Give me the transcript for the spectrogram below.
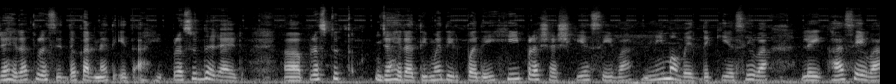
जाहिरात प्रसिद्ध करण्यात येत आहे. प्रसिद्ध जाहीर प्रस्तुत जाहिरातीमधील पदे ही प्रशासकीय सेवा निमवैद्यकीय सेवा लेखा सेवा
